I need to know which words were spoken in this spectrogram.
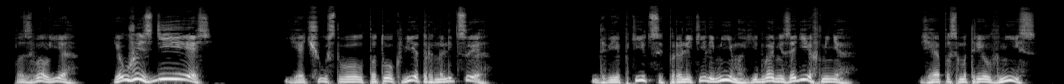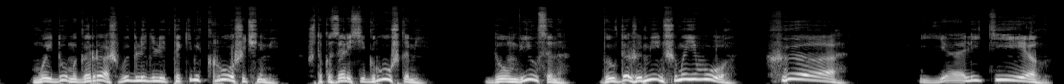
— позвал я. «Я уже здесь!» Я чувствовал поток ветра на лице. Две птицы пролетели мимо, едва не задев меня. Я посмотрел вниз. Мой дом и гараж выглядели такими крошечными, что казались игрушками. Дом Вилсона был даже меньше моего. Ха! Я летел.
